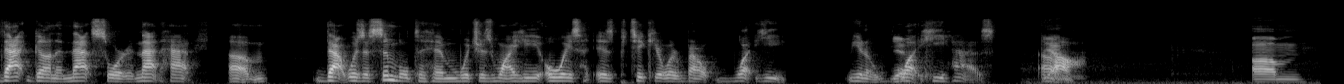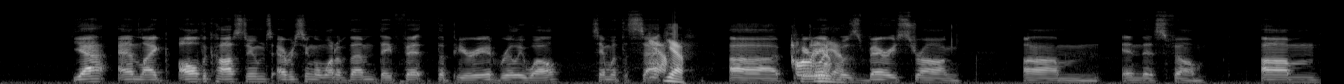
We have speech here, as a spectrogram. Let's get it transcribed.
that gun and that sword and that hat um that was a symbol to him which is why he always is particular about what he you know Yeah. what he has Yeah. um, Um, yeah, and like all the costumes, every single one of them, they fit the period really well. Same with the set. Yeah, Uh, period yeah. was very strong, um, in this film. Um,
